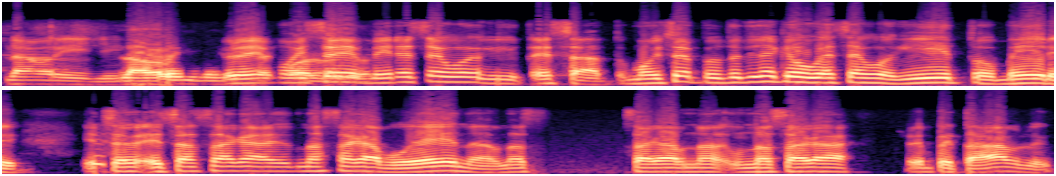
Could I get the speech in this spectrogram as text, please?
La Origin. La origin Moisés, mire ese jueguito, exacto. Moisés, pero usted tiene que jugar ese jueguito, mire, esa, esa saga es una saga buena, una saga, una, una saga respetable.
